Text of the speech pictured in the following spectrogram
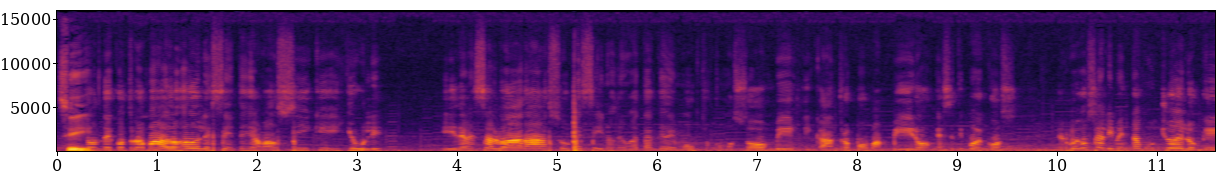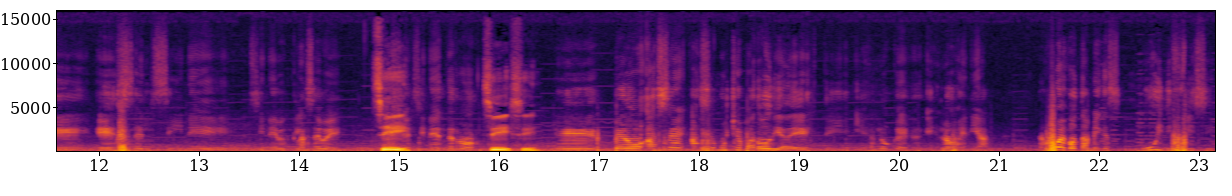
Sí. donde controlamos a dos adolescentes llamados Siki y Julie y deben salvar a sus vecinos de un ataque de monstruos como zombies, licántropos, vampiros, ese tipo de cosas. El juego se alimenta mucho de lo que es el cine, el cine clase B, Sí. el cine de terror. Sí, sí. Eh, pero hace, hace mucha parodia de este y, y es lo que es lo genial. El juego también es muy difícil,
